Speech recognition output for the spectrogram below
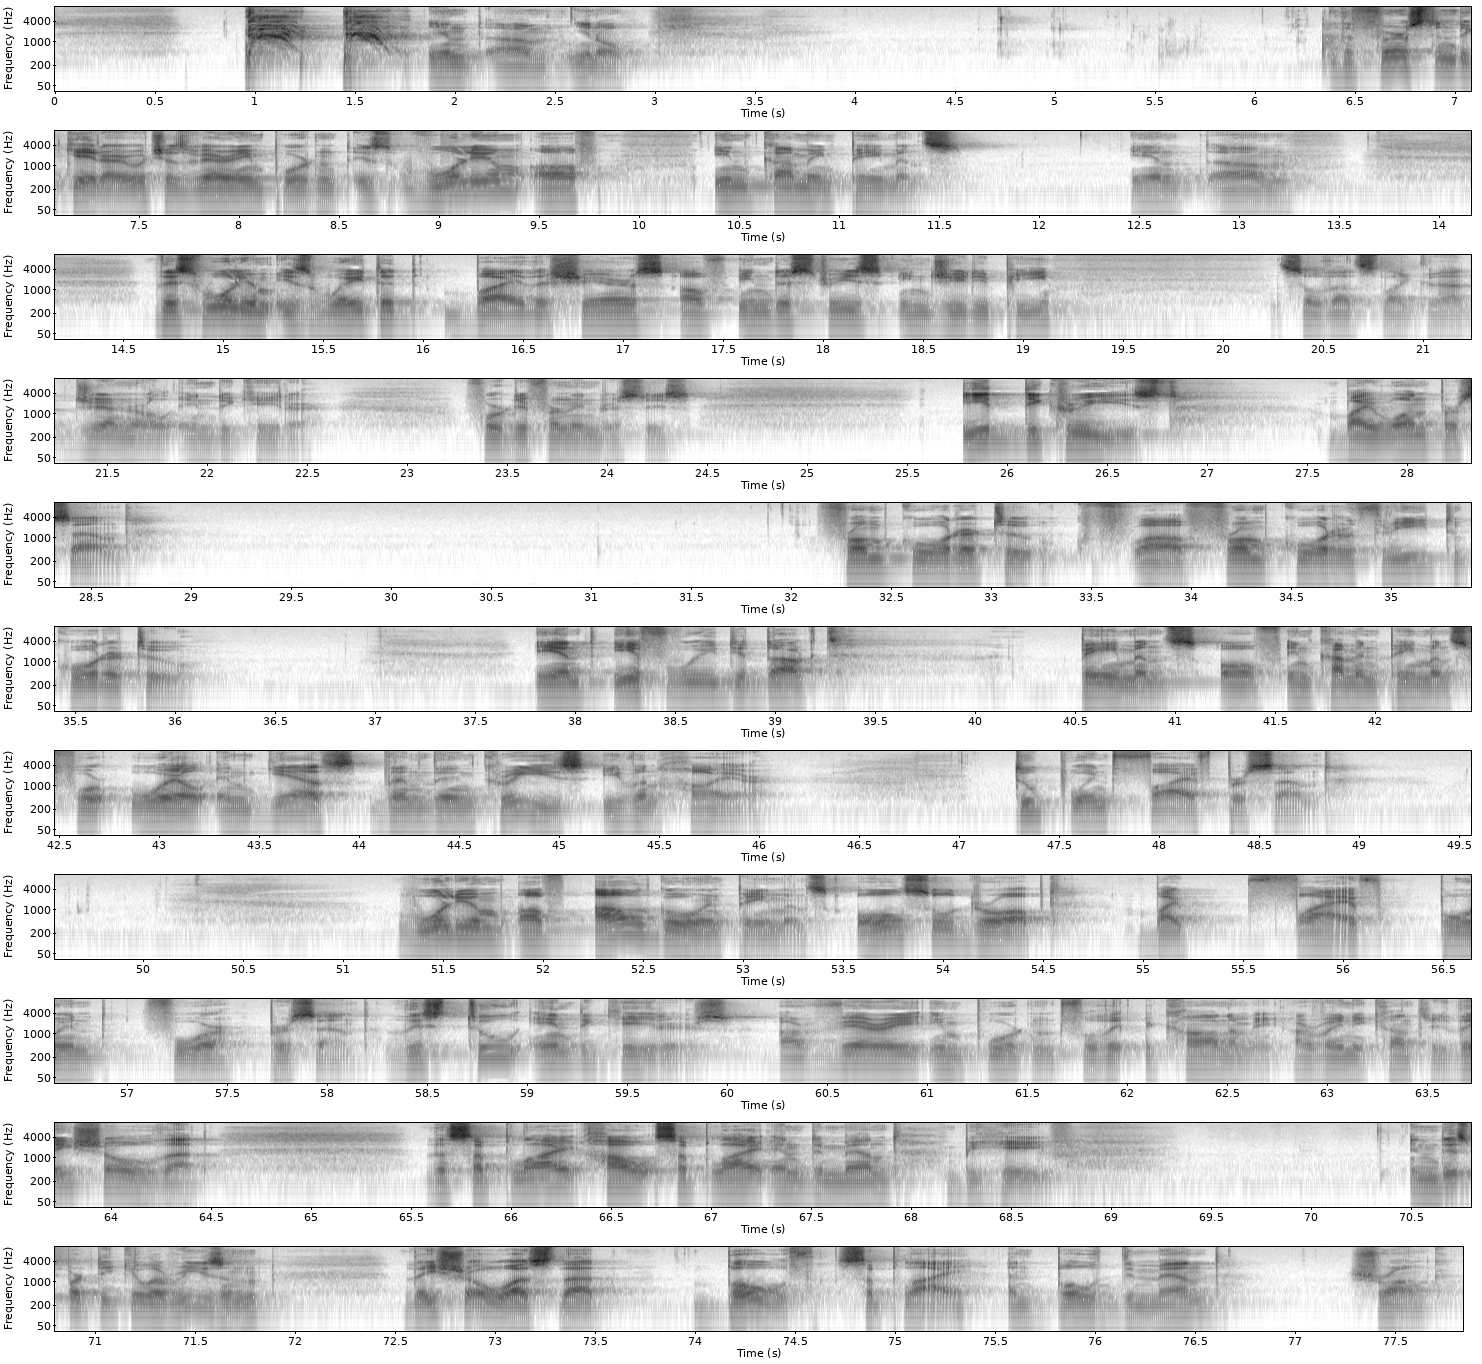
and, um, you know, the first indicator, which is very important, is volume of incoming payments. And um, this volume is weighted by the shares of industries in GDP. So that's like a general indicator for different industries. It decreased by 1% from quarter to uh, from quarter 3 to quarter 2. And if we deduct payments of incoming payments for oil and gas, then the increase even higher, 2.5%. volume of outgoing payments also dropped by 5.4%. These two indicators are very important for the economy of any country. They show that the supply, how supply and demand behave. In this particular reason, they show us that both supply and both demand shrunk.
